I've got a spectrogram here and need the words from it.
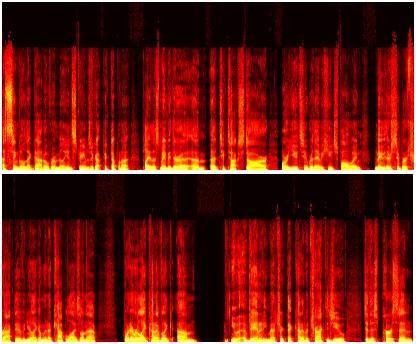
a single that got over a million streams or got picked up on a playlist. Maybe they're a, um, a TikTok star or a YouTuber. They have a huge following. Maybe they're super attractive, and you're like, I'm going to capitalize on that. Whatever, like kind of like um, you know, a vanity metric that kind of attracted you to this person.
